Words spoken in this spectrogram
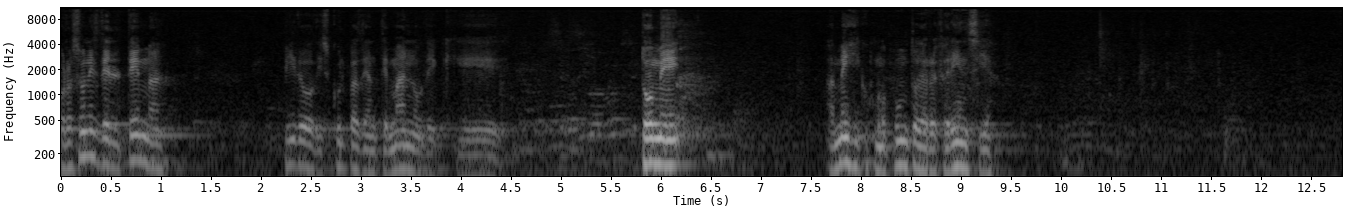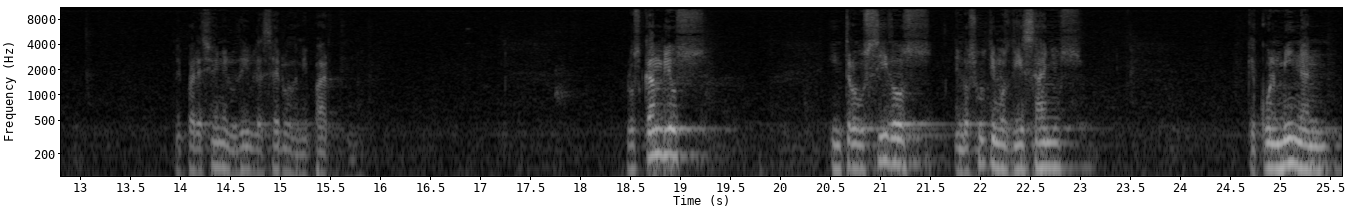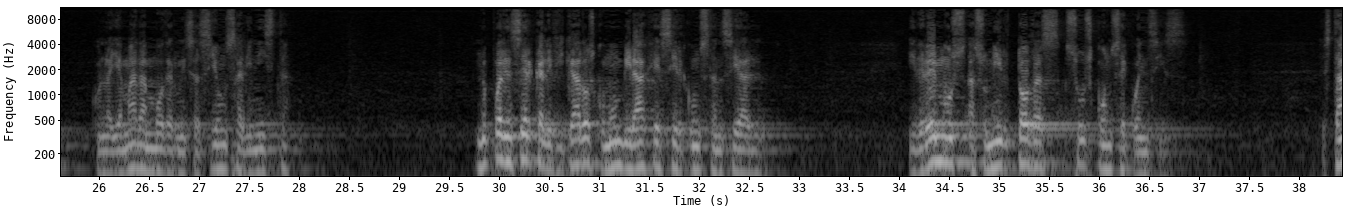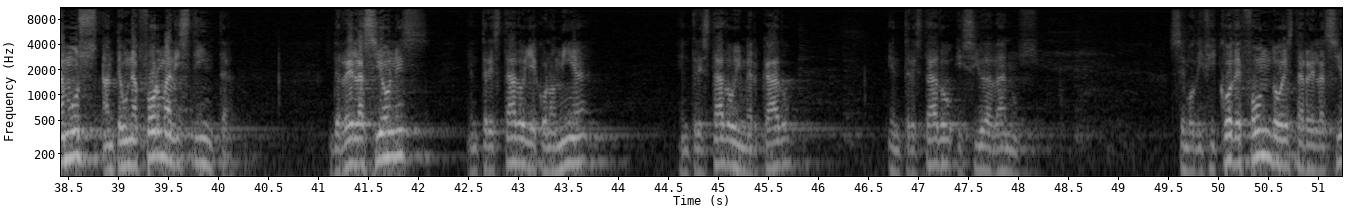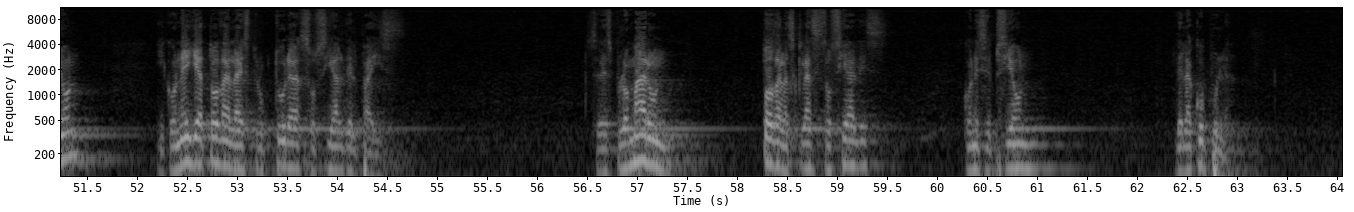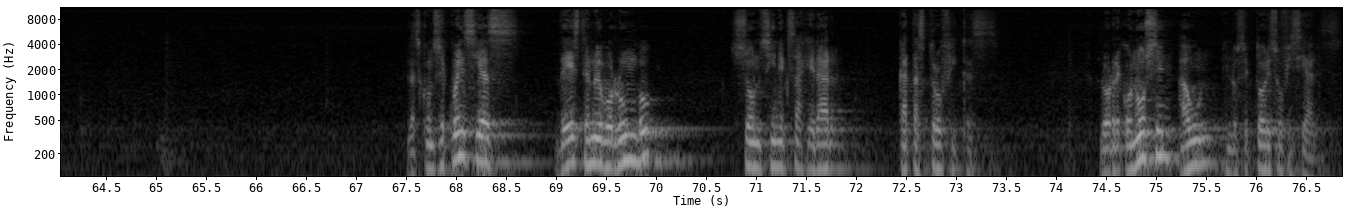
Por razones del tema, pido disculpas de antemano de que tome a México como punto de referencia. Me pareció ineludible hacerlo de mi parte. Los cambios introducidos en los últimos diez años, que culminan con la llamada modernización salinista, no pueden ser calificados como un viraje circunstancial y debemos asumir todas sus consecuencias. Estamos ante una forma distinta de relaciones entre Estado y economía, entre Estado y mercado, entre Estado y ciudadanos. Se modificó de fondo esta relación y con ella toda la estructura social del país. Se desplomaron todas las clases sociales, con excepción de la cúpula. Las consecuencias de este nuevo rumbo son, sin exagerar, catastróficas. Lo reconocen aún en los sectores oficiales.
